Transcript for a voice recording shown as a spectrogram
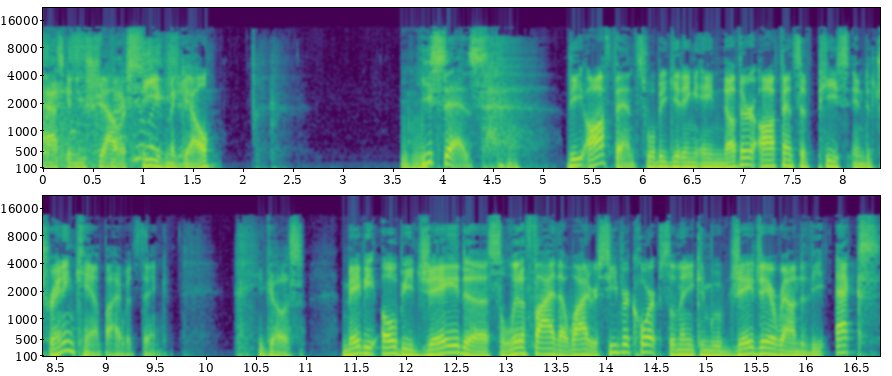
ask and you shall receive, Miguel. He says the offense will be getting another offensive piece into training camp, I would think. He goes, maybe OBJ to solidify that wide receiver corp so then you can move JJ around to the X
